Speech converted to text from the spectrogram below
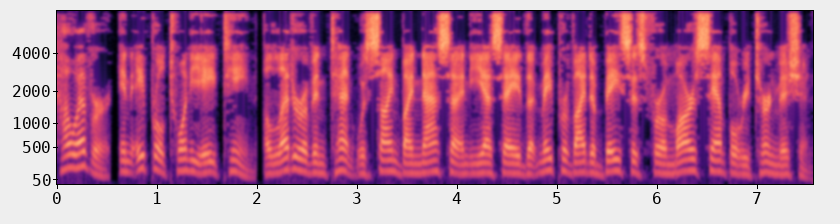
However, in April 2018, a letter of intent was signed by NASA and ESA that may provide a basis for a Mars sample return mission.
